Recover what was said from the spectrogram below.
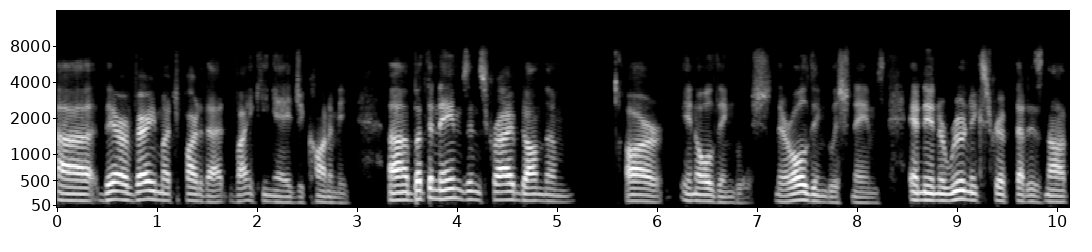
Uh, they are very much part of that Viking Age economy. Uh, but the names inscribed on them are in Old English. They're Old English names and in a runic script that is not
